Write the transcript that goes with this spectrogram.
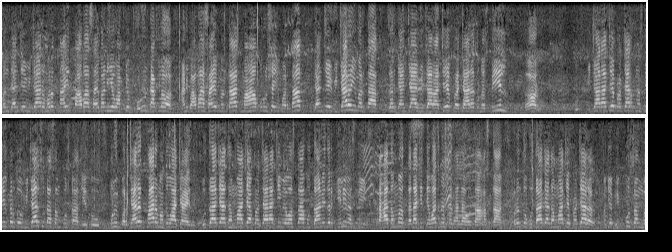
पण त्यांचे विचार मरत नाहीत. बाबासाहेबांनी हे वाक्य फोडून टाकलं आणि बाबासाहेब म्हणतात महापुरुषही मरतात त्यांचे विचारही मरतात. जर त्यांच्या विचाराचे प्रचारक नसतील तर विचाराचे प्रचारक नसतील तर तो विचार सुद्धा संपुष्टात येतो. म्हणून प्रचारक फार महत्त्वाचे आहेत. बुद्धाच्या धम्माच्या प्रचाराची व्यवस्था बुद्धाने जर केली नसती तर हा धम्म कदाचित तेव्हाच नष्ट झाला होता असता. परंतु बुद्धाच्या धम्माचे प्रचारक म्हणजे भिक्खू संघ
